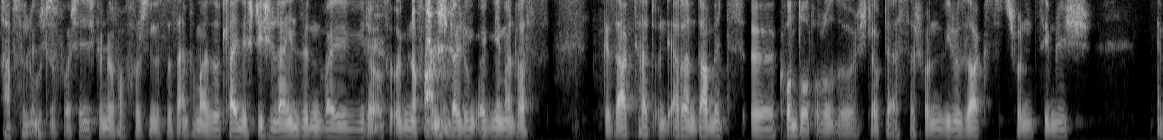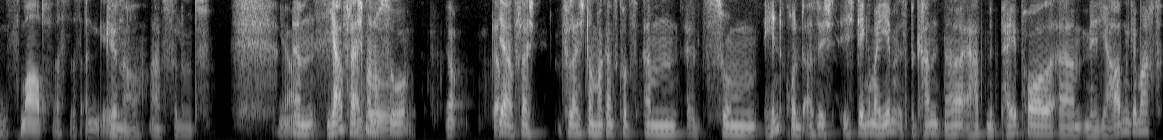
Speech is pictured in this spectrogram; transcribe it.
Absolut. Ich, vorstellen. ich kann mir einfach vorstellen, dass das einfach mal so kleine Sticheleien sind, weil wieder auf irgendeiner Veranstaltung irgendjemand was gesagt hat und er dann damit äh, kontert oder so. Ich glaube, der ist ja schon, wie du sagst, schon ziemlich ähm, smart, was das angeht. Genau, absolut. Ja, ähm, ja vielleicht also, mal noch so. Also, ja. Vielleicht, vielleicht noch mal ganz kurz ähm, äh, zum Hintergrund. Also ich, ich denke mal, jedem ist bekannt, ne? er hat mit PayPal ähm, Milliarden gemacht.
